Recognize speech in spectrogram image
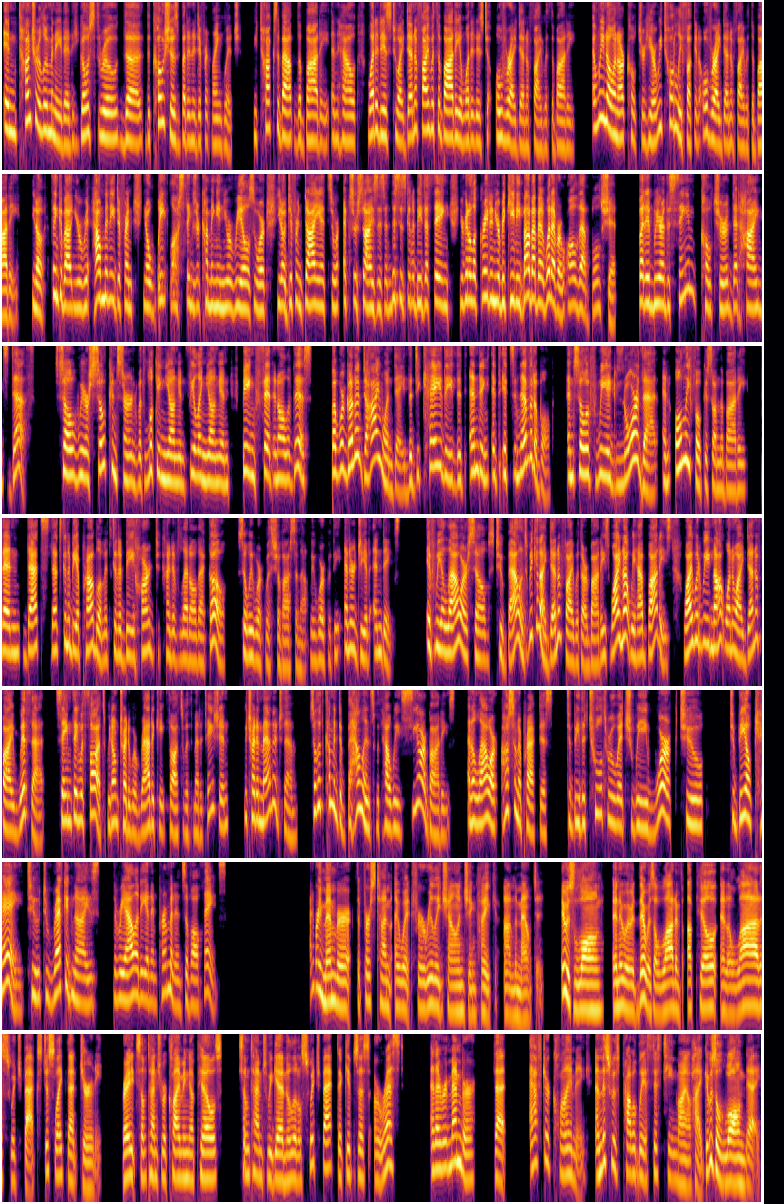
In Tantra Illuminated, he goes through the the koshas, but in a different language. He talks about the body and how what it is to identify with the body and what it is to over identify with the body. And we know in our culture here, we totally fucking over identify with the body. You know, think about your how many different, you know, weight loss things are coming in your reels or, you know, different diets or exercises. And this is going to be the thing. You're going to look great in your bikini, blah, blah, blah, whatever, all that bullshit. But it, we are the same culture that hides death. So we're so concerned with looking young and feeling young and being fit and all of this, but we're going to die one day. The decay, the the ending, it, it's inevitable. And so if we ignore that and only focus on the body, then that's that's going to be a problem. It's going to be hard to kind of let all that go. So we work with shavasana. We work with the energy of endings if we allow ourselves to balance, we can identify with our bodies. Why not? We have bodies. Why would we not want to identify with that? Same thing with thoughts. We don't try to eradicate thoughts with meditation, we try to manage them. So let's come into balance with how we see our bodies and allow our asana practice to be the tool through which we work to to be okay, to to recognize the reality and impermanence of all things. I remember the first time I went for a really challenging hike on the mountain. It was long and it were, there was a lot of uphill and a lot of switchbacks, just like that journey, right? Sometimes we're climbing up hills. Sometimes we get a little switchback that gives us a rest. And I remember that after climbing, and this was probably a 15 mile hike, it was a long day.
